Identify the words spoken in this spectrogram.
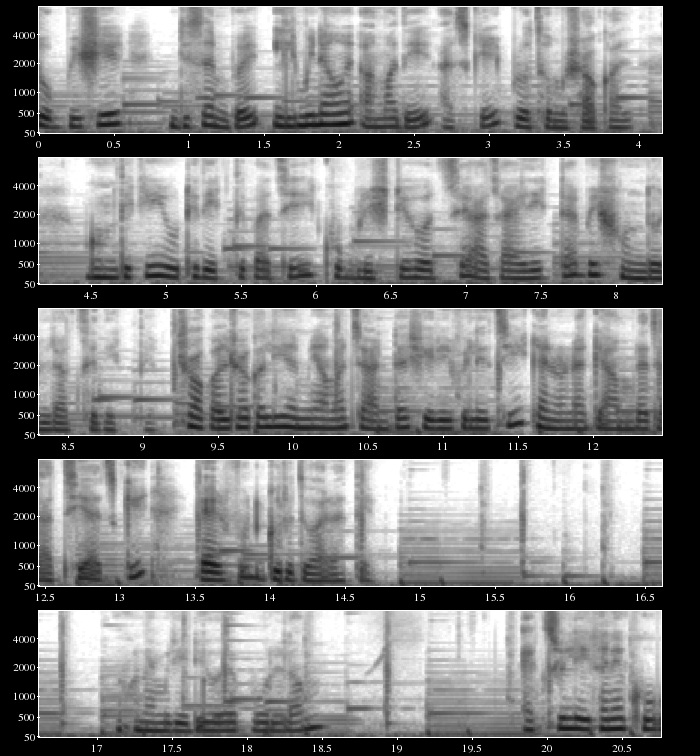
চব্বিশে ডিসেম্বর, ইলমিনাওয়ে আমাদের আজকে প্রথম সকাল। ঘুম থেকেই উঠে দেখতে পাচ্ছি খুব বৃষ্টি হচ্ছে, আর চারিদিকটা বেশ সুন্দর লাগছে দেখতে। সকাল সকালই আমি আমার চানটা সেরে ফেলেছি, কেননা কি আমরা যাচ্ছি আজকে এয়ারফুট গুরুদুয়ারাতে। এখন আমি রেডি হয়ে পড়লাম। অ্যাকচুয়ালি এখানে খুব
